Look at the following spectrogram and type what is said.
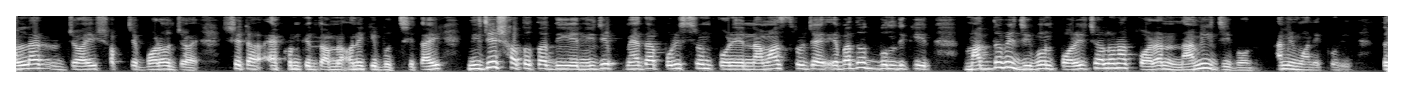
আল্লাহর জয় সবচেয়ে বড় জয়, সেটা এখন কিন্তু আমরা অনেকেই বুঝছি। তাই নিজে সততা দিয়ে, নিজে মেধা, পরিশ্রম করে, নামাজ রোজা এবাদত বন্দিকির মাধ্যমে জীবন পরিচালনা করার নামই জীবন। আমি মনে করি। তো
